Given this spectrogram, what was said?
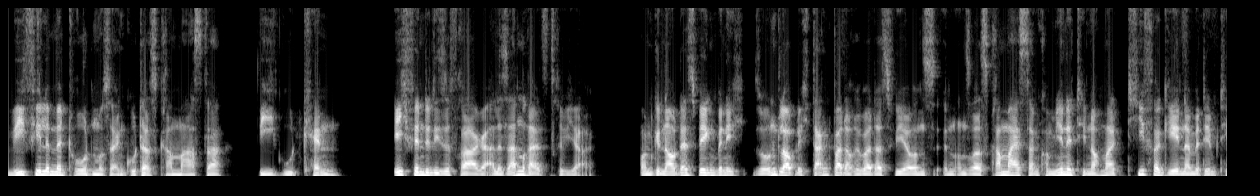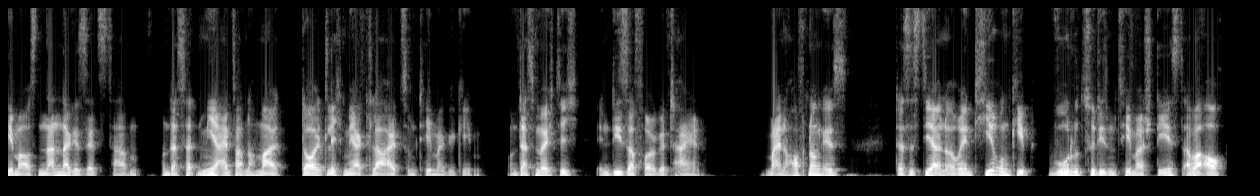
Wie viele Methoden muss ein guter Scrum Master wie gut kennen? Ich finde diese Frage alles andere als trivial. Und genau deswegen bin ich so unglaublich dankbar darüber, dass wir uns in unserer Scrum Meistern Community nochmal tiefergehender mit dem Thema auseinandergesetzt haben. Und das hat mir einfach nochmal deutlich mehr Klarheit zum Thema gegeben. Und das möchte ich in dieser Folge teilen. Meine Hoffnung ist, dass es dir eine Orientierung gibt, wo du zu diesem Thema stehst, aber auch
